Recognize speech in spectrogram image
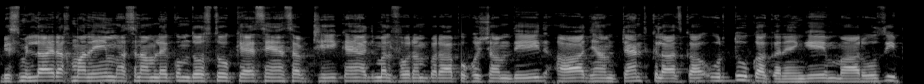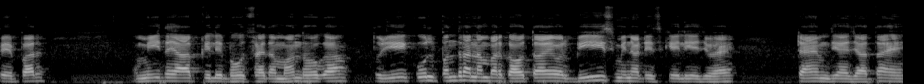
बिसमीम अल्लाम दोस्तों, कैसे हैं? सब ठीक हैं? अजमल फ़ोरम पर आपको खुश आमदीद आज हम टेंथ क्लास का उर्दू का करेंगे। मारूजी पेपर। उम्मीद है आपके लिए बहुत फ़ायदा मंद होगा। तो ये कुल पंद्रह नंबर का होता है और बीस मिनट इसके लिए जो है टाइम दिया जाता है।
